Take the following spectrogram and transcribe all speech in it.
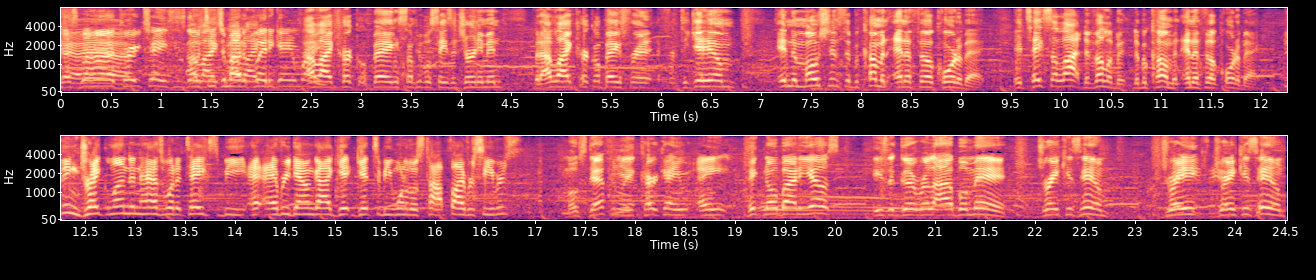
that's behind yeah. Kirk Chains. He's I gonna like- teach him how I to like- play the game right. I like Kirk O'Banks. Some people say he's a journeyman, but I like Kirk O'Banks for, for to get him in the motions to become an NFL quarterback. It takes a lot development to become an NFL quarterback. You think Drake London has what it takes to be every down guy, get get to be one of those top five receivers? Most definitely. Kirk ain't ain't pick nobody else. He's a good, reliable man. Drake is him. Drake, Drake is him.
